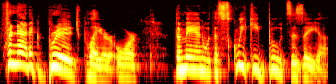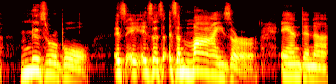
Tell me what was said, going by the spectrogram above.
fanatic bridge player, or the man with the squeaky boots is a uh, miserable, is a, is, a, is a miser and an uh,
